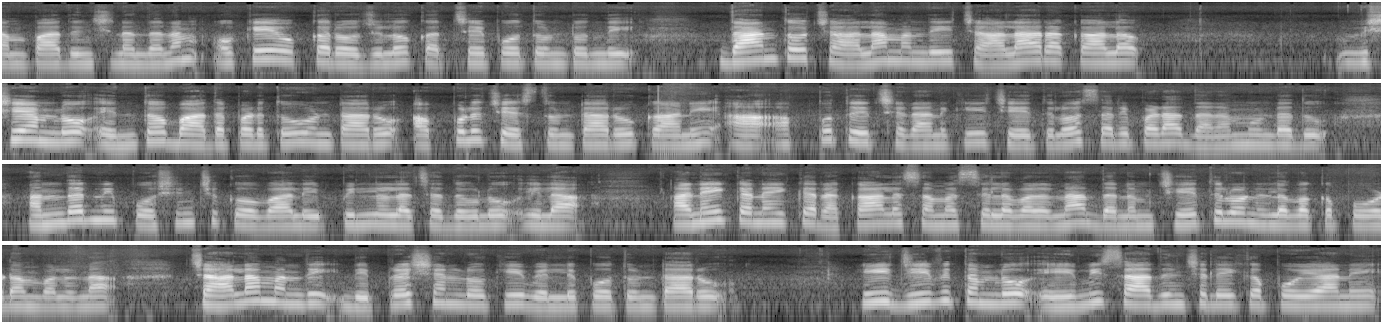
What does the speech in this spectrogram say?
సంపాదించిన ధనం ఒకే ఒక్క రోజులో ఖర్చయిపోతుంటుంది దాంతో చాలామంది చాలా రకాల విషయంలో ఎంతో బాధపడుతూ ఉంటారు అప్పులు చేస్తుంటారు కానీ ఆ అప్పు తీర్చడానికి చేతిలో సరిపడా ధనం ఉండదు. అందరినీ పోషించుకోవాలి. పిల్లల చదువులు ఇలా అనేకనేక రకాల సమస్యల వలన ధనం చేతిలో నిలవకపోవడం వలన చాలామంది డిప్రెషన్లోకి వెళ్ళిపోతుంటారు. ఈ జీవితంలో ఏమీ సాధించలేకపోయానే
